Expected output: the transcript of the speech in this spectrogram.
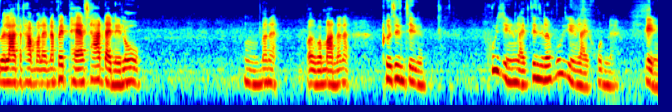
เวลาจะทำอะไรนะไม่แพ้ชาติใดในโลก อืมนั่นแหละเออประมาณนั้นแหะ คือจริง ๆ ผู้หญิงหลายจริงๆแล้วผู้หญิงหลายคนนะเก่ง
